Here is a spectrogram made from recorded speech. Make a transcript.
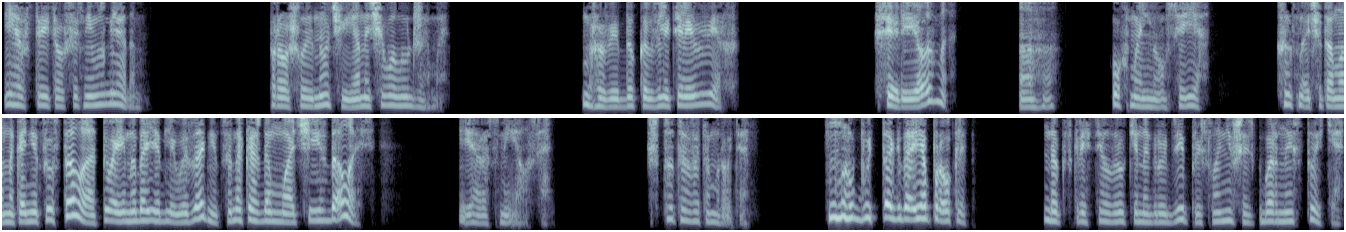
Я встретился с ним взглядом. Прошлой ночью я ночевал у Джимы. Брови Дока взлетели вверх. Серьезно? Ага, ухмыльнулся я. Значит, она наконец устала от твоей надоедливой задницы на каждом матче и сдалась. Я рассмеялся. Что-то в этом роде. Ну, будь тогда я проклят. Док скрестил руки на груди, прислонившись к барной стойке.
